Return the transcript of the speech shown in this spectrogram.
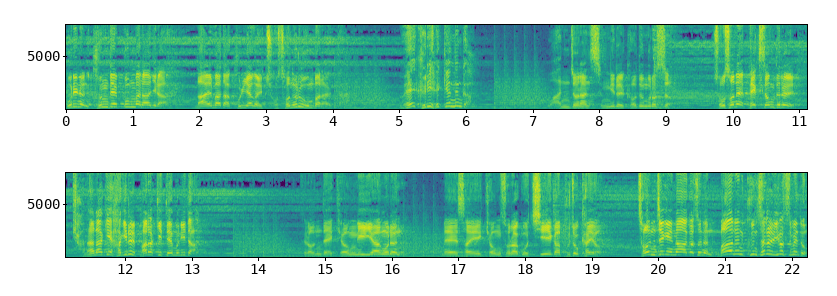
우리는 군대뿐만 아니라 날마다 군량을 조선으로 운반하였다. 왜 그리 했겠는가? 완전한 승리를 거둠으로써 조선의 백성들을 편안하게 하기를 바랐기 때문이다. 그런데 경리 양호는 매사에 경솔하고 지혜가 부족하여 전쟁에 나아가서는 많은 군사를 잃었음에도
